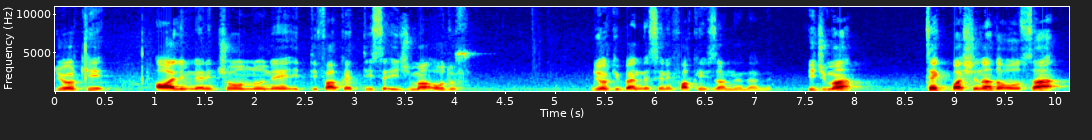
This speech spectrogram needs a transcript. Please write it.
Diyor ki alimlerin çoğunluğu neye ittifak ettiyse icma odur. Diyor ki ben de seni fakih zannederdim. İcma tek başına da olsa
